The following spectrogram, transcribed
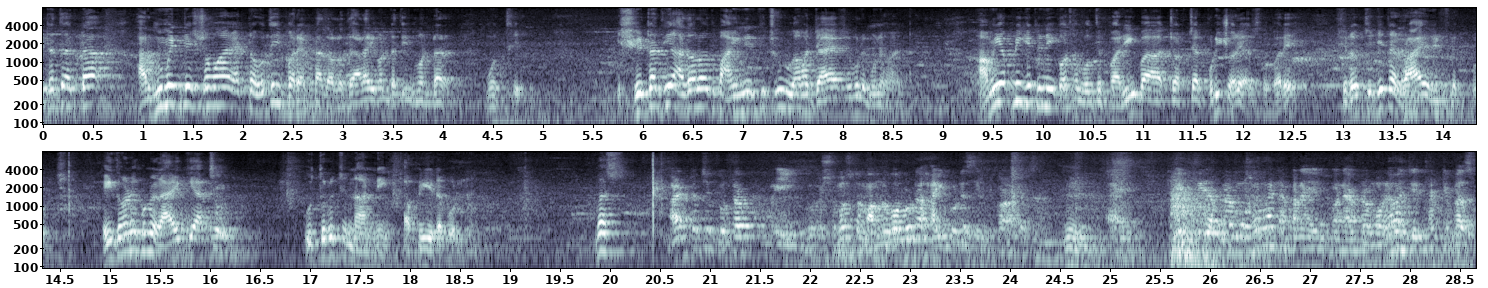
এটা তো একটা আর্গুমেন্টের সময় একটা হতেই পারে একটা আদালতে, আড়াই ঘণ্টা, তিন ঘণ্টার মধ্যে। সেটা দিয়ে আদালত বা আইনের কিছু আমার যায় আসে বলে মনে হয় না। আমি আপনি যেটা নিয়ে কথা বলতে পারি বা চর্চার পরিসরে আসতে পারে, সেটা হচ্ছে যেটা রায় রিফ্লেক্ট করছে। এই ধরনের কোনো রায় কি আছে? উত্তর হচ্ছে না নেই আপনি এটা বললেন। বাস। আরেকটা হচ্ছে গোটা এই সমস্ত মামলা পর্বটা হাইকোর্টে শিফট করা হয়েছে। হুম। এতে আপনার মনে হয় না? মানে মানে আপনার মনে হয় যে থার্টি ফার্স্ট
